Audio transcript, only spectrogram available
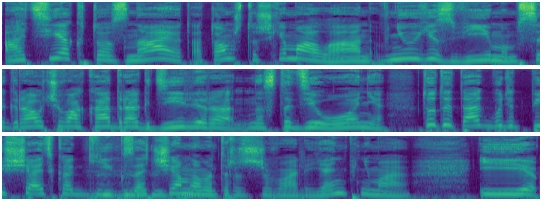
А те, кто знают о том, что Шхималан в неуязвимом сыграл чувака драгдилера на стадионе, тут и так будет пищать как гик. Зачем нам это разжевали? Я не понимаю. И,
